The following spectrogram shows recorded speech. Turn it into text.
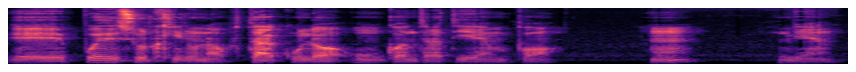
eh, puede surgir un obstáculo, un contratiempo. Bien.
